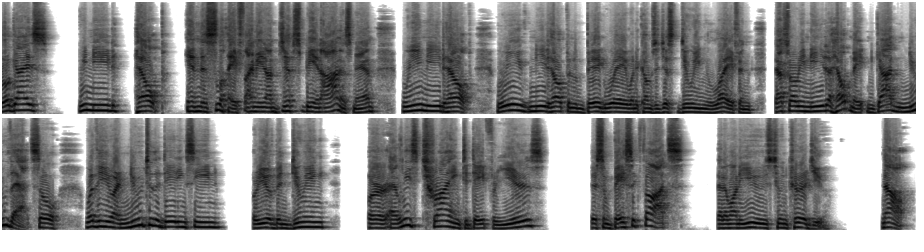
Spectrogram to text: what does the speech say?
Well, guys, we need help in this life. I mean, I'm just being honest, man. We need help. We need help in a big way when it comes to just doing life. And that's why we need a helpmate. And God knew that. So whether you are new to the dating scene or you have been doing or at least trying to date for years, there's some basic thoughts that I want to use to encourage you. Now,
